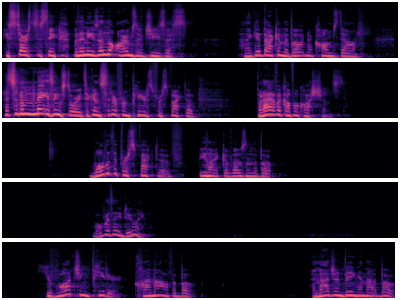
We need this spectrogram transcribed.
He starts to sink, but then he's in the arms of Jesus. And they get back in the boat and it calms down. It's an amazing story to consider from Peter's perspective. But I have a couple questions. What would the perspective be like of those in the boat? What were they doing? You're watching Peter climb out of the boat. Imagine being in that boat.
